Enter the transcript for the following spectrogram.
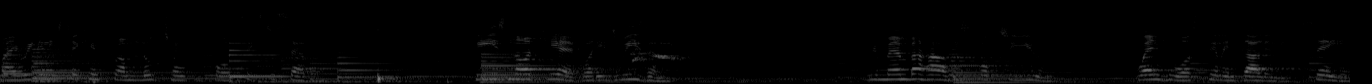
My reading is taken from Luke 24 6 to 7. He is not here, but is risen. Remember how he spoke to you when he was still in Galilee, saying,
